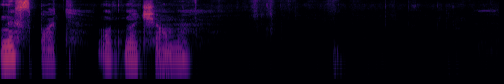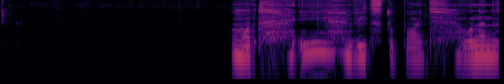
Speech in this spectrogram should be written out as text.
не спать от ночами. От, і відступати. Вони не,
